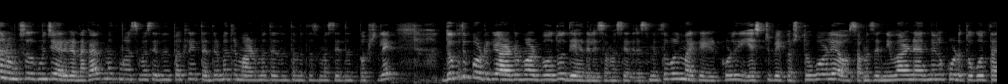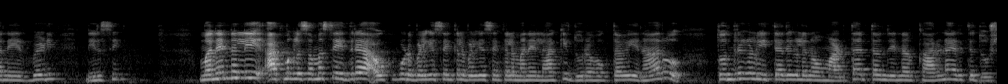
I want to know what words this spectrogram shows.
ನಾನು ಮುಗಿಸೋದಕ್ಕೆ ಮುಂಚೆ ಯಾರಿಗೆ ನಕಾರಾತ್ಮಕ ಸಮಸ್ಯೆ ಇದ್ದಂತ ಪಕ್ಷದಲ್ಲಿ ತಂತ್ರ ಮಾತ್ರ ಮಾಡುವಂಥದ್ದಂತ ಮತ್ತೆ ಸಮಸ್ಯೆ ಇದ್ದಂತ ಪಕ್ಷದಲ್ಲಿ ದುಬ್ಬದ ಪೌಡರ್ಗೆ ಆರ್ಡರ್ ಮಾಡ್ಬೋದು, ದೇಹದಲ್ಲಿ ಸಮಸ್ಯೆ ಇದ್ರೆ ಸ್ಮಿತ್ ತಗೊಳ್ಳಿ, ಮೈಕೈ ಇಟ್ಕೊಳ್ಳಿ ಎಷ್ಟು ಬೇಕಷ್ಟು ತಗೊಳ್ಳಿ, ಅವು ಸಮಸ್ಯೆ ನಿವಾರಣೆ ಆದ್ಮೇಲೆ ಕೂಡ ತಗೋತಾನೆ ಇರಬೇಡಿ, ನಿಲ್ಲಿಸಿ. ಮನೆಯಲ್ಲಿ ಆತ್ಮಗಳ ಸಮಸ್ಯೆ ಇದ್ರೆ ಅವಕ್ಕೂ ಕೂಡ ಬೆಳಗ್ಗೆ ಸಾಯಂಕಾಲ ಬೆಳಗ್ಗೆ ಸಾಯಂಕಾಲ ಮನೆಯಲ್ಲಿ ಹಾಕಿ ದೂರ ಹೋಗ್ತಾವೆ. ಏನಾದ್ರು ತೊಂದರೆಗಳು ಇತ್ಯಾದಿಗಳು ನಾವು ಮಾಡ್ತಾ ಇರ್ತೇವೆ ಅಂದ್ರೆ ಏನಾದ್ರು ಕಾರಣ ಇರುತ್ತೆ, ದೋಷ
